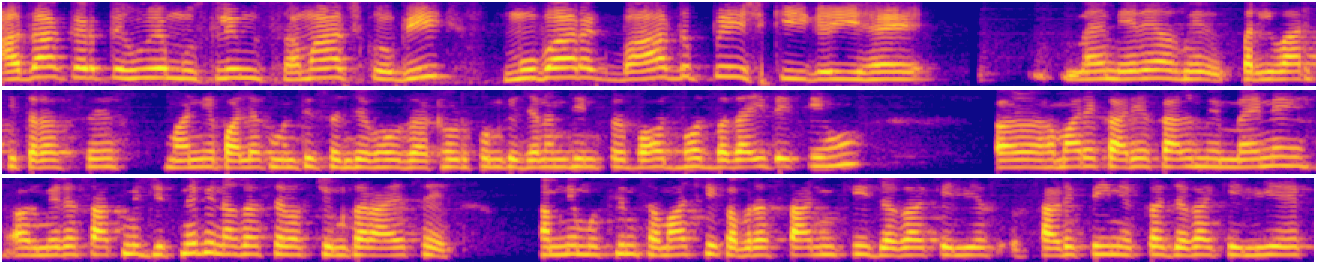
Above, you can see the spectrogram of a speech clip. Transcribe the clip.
अदा करते हुए मुस्लिम समाज को भी मुबारकबाद पेश की गई है। मैं मेरे और मेरे परिवार की तरफ़ से माननीय पालक मंत्री संजय भाऊ राठौड़ को उनके जन्मदिन पर बहुत बहुत बधाई देती हूँ। और हमारे कार्यकाल में मैंने और मेरे साथ में जितने भी नगर सेवक चुनकर आए थे, हमने मुस्लिम समाज की कब्रस्तान की जगह के लिए, साढ़े तीन एकड़ जगह के लिए एक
